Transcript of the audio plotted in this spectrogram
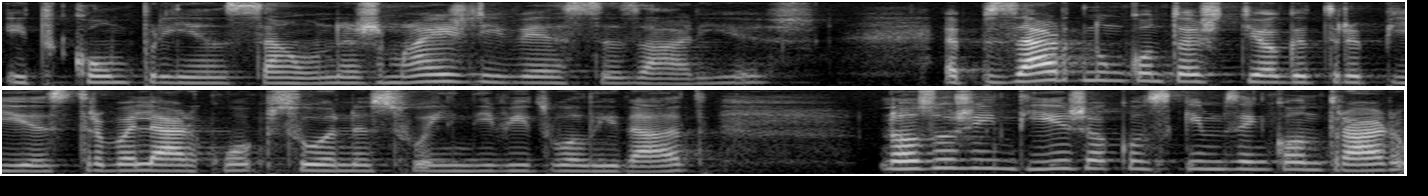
e de compreensão nas mais diversas áreas, apesar de num contexto de yoga terapia se trabalhar com a pessoa na sua individualidade, nós hoje em dia já conseguimos encontrar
